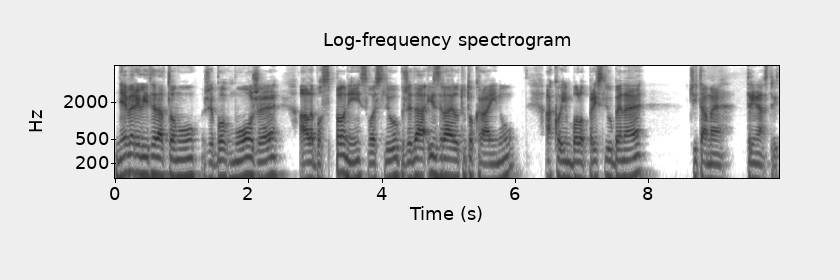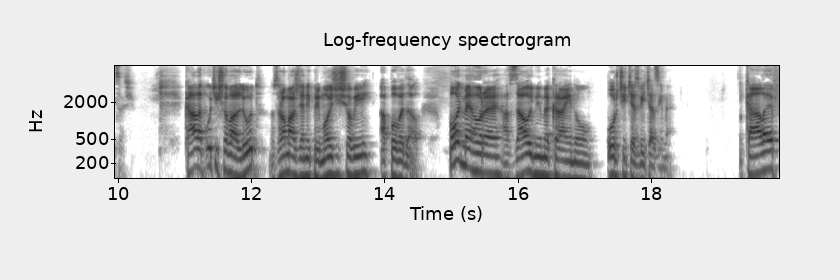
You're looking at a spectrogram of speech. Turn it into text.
Neverili teda tomu, že Boh môže alebo splní svoj sľub, že dá Izrael túto krajinu, ako im bolo prisľúbené. Čítame 13.30. Káleb utišoval ľud, zhromaždený pri Mojžišovi a povedal Poďme hore a zaujmime krajinu, určite zvíťazíme. Káleb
